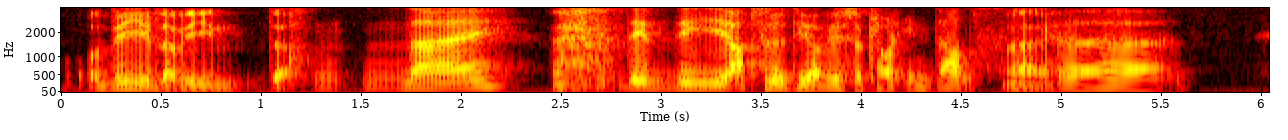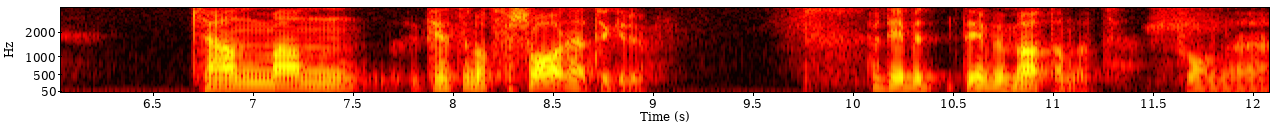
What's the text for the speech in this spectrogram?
Och det gillar vi inte. Nej, det, det, absolut, det gör vi ju såklart inte alls. Eh, kan man... Finns det något försvar här, tycker du? För det, det bemötandet? Från, eh,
